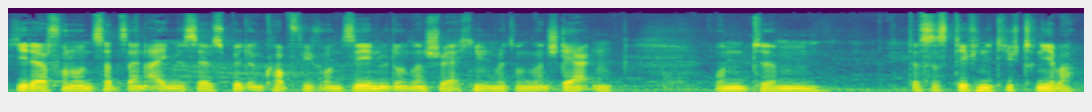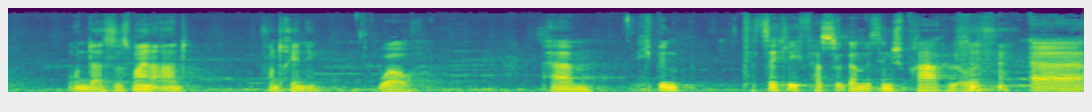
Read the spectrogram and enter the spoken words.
Jeder von uns hat sein eigenes Selbstbild im Kopf, wie wir uns sehen mit unseren Schwächen, mit unseren Stärken. Und ähm, das ist definitiv trainierbar. Und das ist meine Art von Training. Wow. Ähm, ich bin tatsächlich fast sogar ein bisschen sprachlos. äh,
